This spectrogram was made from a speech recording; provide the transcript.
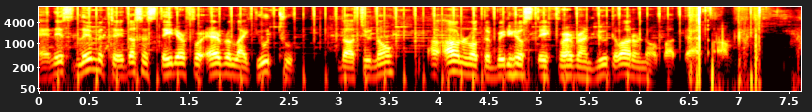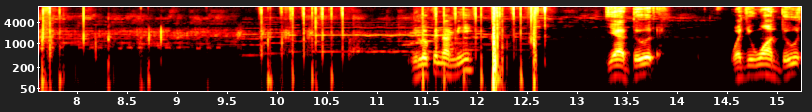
And it's limited it doesn't stay there forever like YouTube does you know? I, I don't know if the videos stay forever on YouTube I don't know about that um. You looking at me? Yeah dude. What you want dude?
